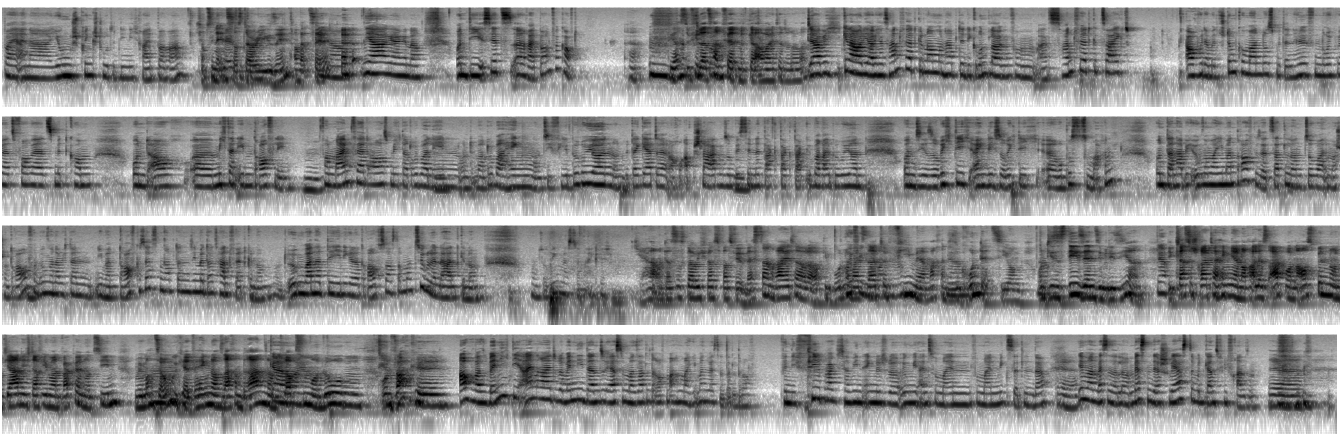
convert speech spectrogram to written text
bei einer jungen Springstute, die nicht reitbar war. Ich habe sie in der Insta-Story gesehen, aber erzähl. Genau. Ja, ja, genau. Und die ist jetzt äh, reitbar und verkauft. Ja. Die hast du viel als Handpferd mitgearbeitet, oder was? Die habe ich, genau, die habe ich als Handpferd genommen und habe dir die Grundlagen vom, als Handpferd gezeigt. Auch wieder mit Stimmkommandos, mit den Hilfen, rückwärts, vorwärts, mitkommen und auch äh, mich dann eben drauflehnen. Mhm. Von meinem Pferd aus mich da drüber lehnen mhm. und immer drüber hängen und sie viel berühren und mit der Gerte auch abschlagen, so ein bisschen, mhm. ne, dack, dack, dack, überall berühren und sie so richtig, eigentlich so richtig äh, robust zu machen. Und dann habe ich irgendwann mal jemanden draufgesetzt. Sattel und so war immer schon drauf. Mhm. Und irgendwann habe ich dann jemanden draufgesetzt und habe dann sie mit als Handpferd genommen. Und irgendwann hat derjenige, der drauf saß, dann mal Zügel in der Hand genommen. Und so ging das dann eigentlich. Ja, und das ist, glaube ich, was, was wir Westernreiter oder auch die Bodenarbeitsleute ne? viel mehr machen. Ja. Diese Grunderziehung und ja. dieses Desensibilisieren. Ja. Die klassischen Reiter hängen ja noch alles ab und ausbinden und ja, nicht darf jemand wackeln und ziehen. Und wir machen es mhm. ja umgekehrt. Wir hängen noch Sachen dran und genau, klopfen und loben und wackeln. Auch was, wenn ich die einreite oder wenn die dann zuerst mal Sattel drauf machen, mache ich immer einen Western-Sattel drauf. Finde ich viel praktischer wie in Englisch oder irgendwie eins von meinen, von meinen Mixsätteln da. Immer ein Western-Sattel. Am besten der schwerste mit ganz viel Fransen. Ja.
